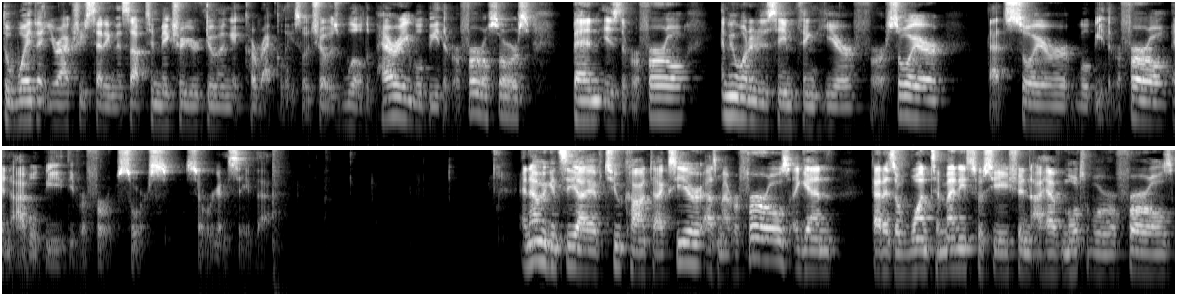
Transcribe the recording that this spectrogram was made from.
the way that you're actually setting this up to make sure you're doing it correctly. So it shows Will DePerry will be the referral source, Ben is the referral, and we want to do the same thing here for Sawyer. That Sawyer will be the referral and I will be the referral source. So we're going to save that. And now we can see I have two contacts here as my referrals. Again, that is a one-to-many association. I have multiple referrals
